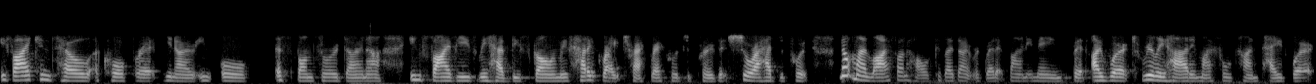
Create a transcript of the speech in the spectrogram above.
If I can tell a corporate, you know, in, or a sponsor or a donor. In five years, we have this goal, and we've had a great track record to prove it. Sure, I had to put not my life on hold because I don't regret it by any means, but I worked really hard in my full time paid work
